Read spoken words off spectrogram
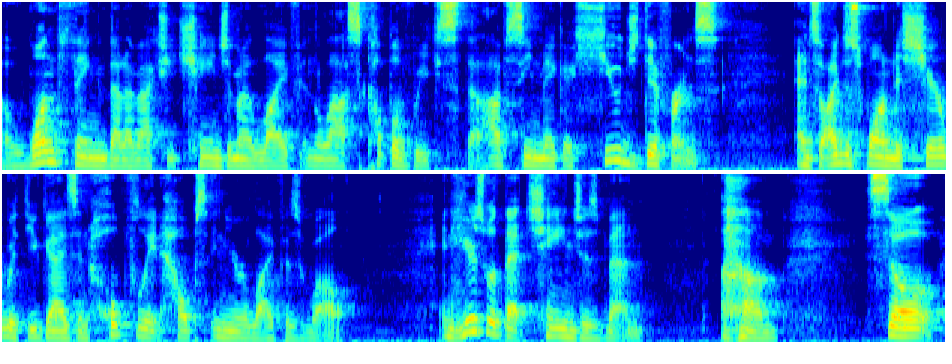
uh, one thing that I've actually changed in my life in the last couple of weeks that I've seen make a huge difference. And so I just wanted to share with you guys, and hopefully it helps in your life as well. And here's what that change has been. Um, so,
